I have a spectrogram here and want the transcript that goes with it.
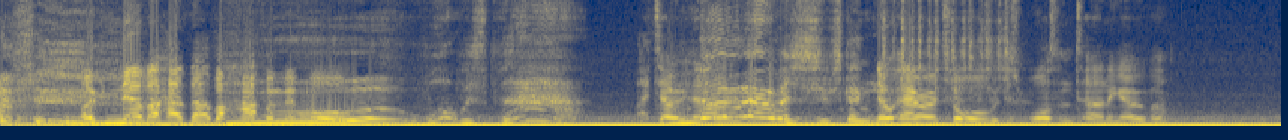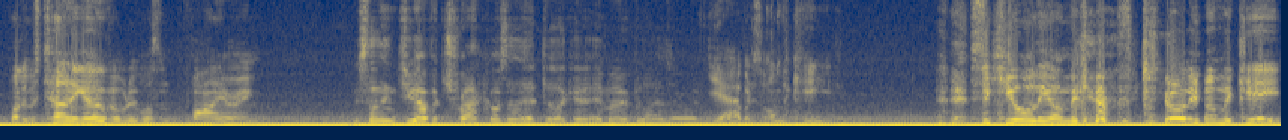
I've never had that happen before. Whoa, what was that? I don't no know. error messages. It was going. No error at all. It just wasn't turning over. Well, it was turning over, but it wasn't firing. Something? Do you have a tracker or something? Like an immobilizer? Yeah, but it's on the key. securely on the securely on the key.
